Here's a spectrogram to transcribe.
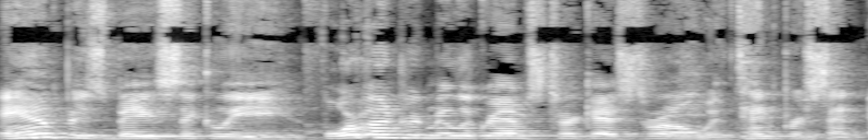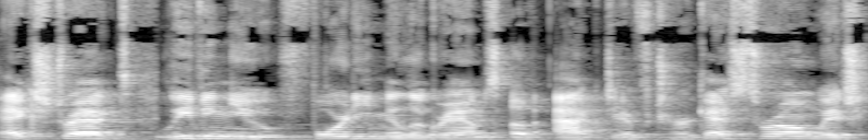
AMP is basically 400 milligrams turkesterone with 10% extract, leaving you 40 milligrams of active turkesterone, which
